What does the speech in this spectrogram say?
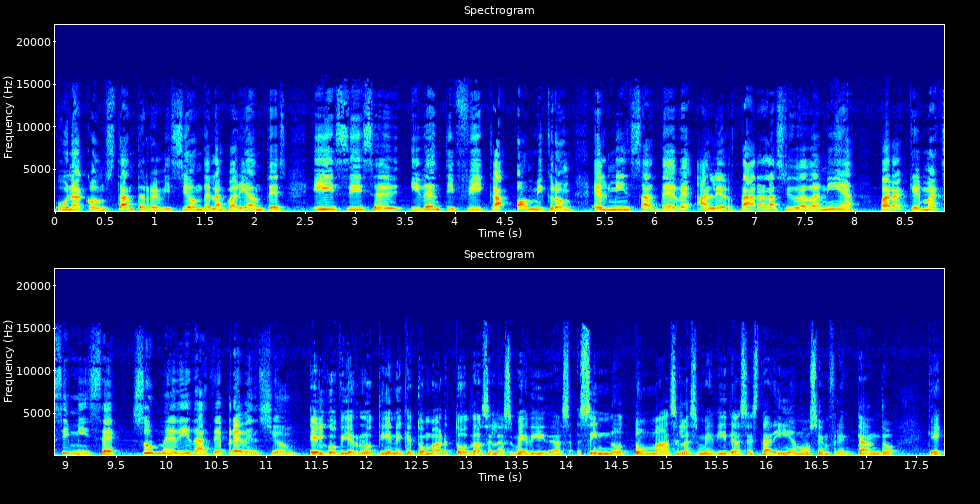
una constante revisión de las variantes y si se identifica Omicron, el MINSA debe alertar a la ciudadanía para que maximice sus medidas de prevención. El gobierno tiene que tomar todas las medidas. Si no tomas las medidas, estaríamos enfrentando que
